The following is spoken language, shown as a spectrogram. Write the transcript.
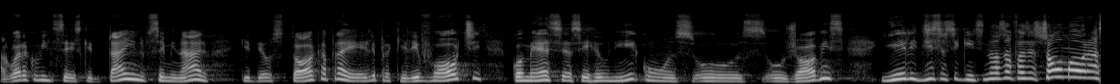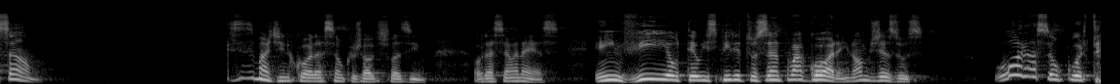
Agora com 26, que ele está indo para o seminário, que Deus toca para ele, para que ele volte, comece a se reunir com os, os, os jovens, e ele disse o seguinte: Nós vamos fazer só uma oração. Vocês imaginam qual oração que os jovens faziam? A oração era essa: Envia o teu Espírito Santo agora, em nome de Jesus. Oração curta.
